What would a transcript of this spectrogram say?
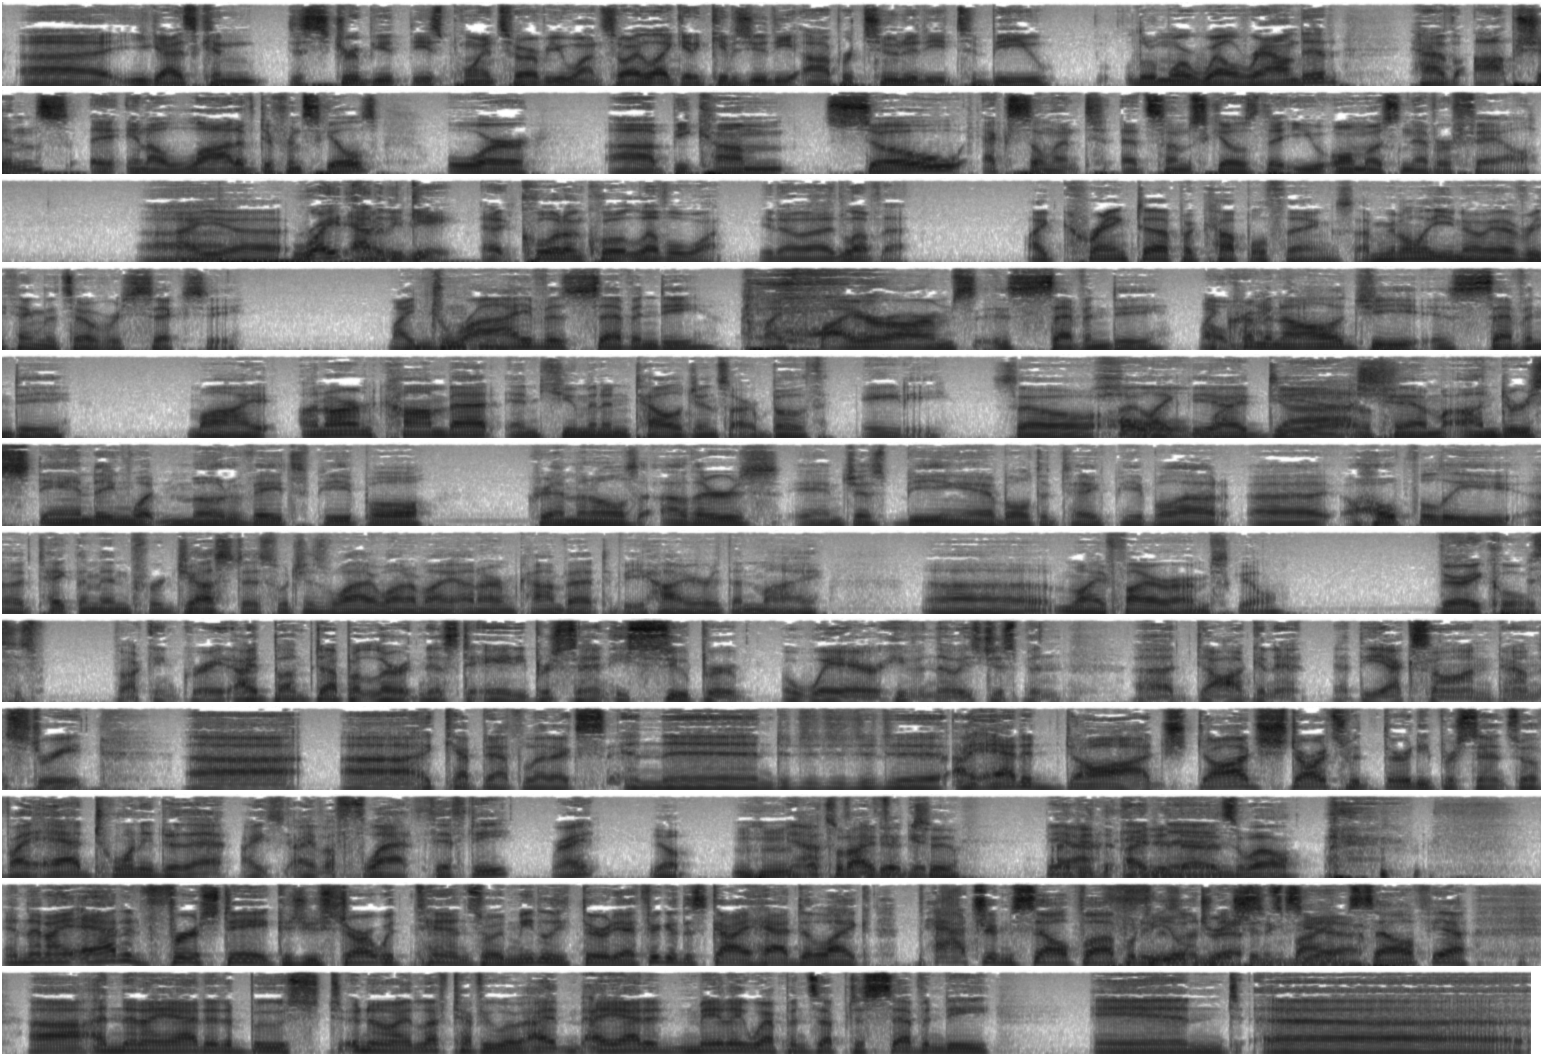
uh, you guys can distribute these points however you want. So I like it. It gives you the opportunity to be a little more well rounded, have options in a lot of different skills, or uh, become so excellent at some skills that you almost never fail I uh, right out I of the you- gate at quote unquote level one. You know, I'd love that. I cranked up a couple things. I'm going to let you know everything that's over 60. My drive is 70. My firearms is 70. My Oh my criminology is 70. My unarmed combat and human intelligence are both 80. So I Oh like the idea gosh. of him understanding what motivates people, criminals, others, and just being able to take people out. Uh, hopefully, uh, take them in for justice, which is why I wanted my unarmed combat to be higher than my uh, my firearm skill. Very cool. This is fucking great. I bumped up alertness to 80%. He's super aware, even though he's just been uh, dogging it at the Exxon down the street. Uh, uh, I kept athletics, and then. I added dodge. Dodge starts with 30%, so if I add 20 to that, I, I have a flat 50, right? Yep, Yeah, that's what so I, did figured- too. Yeah, I did. I and did that as well. And then I added first aid because you start with 10, so immediately 30. I figured this guy had to like patch himself up when he was Field on dressings, missions by yeah. himself. Yeah. Uh, and then I added a boost. No, I left heavy weapon. I, I added melee weapons up to 70 and uh,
